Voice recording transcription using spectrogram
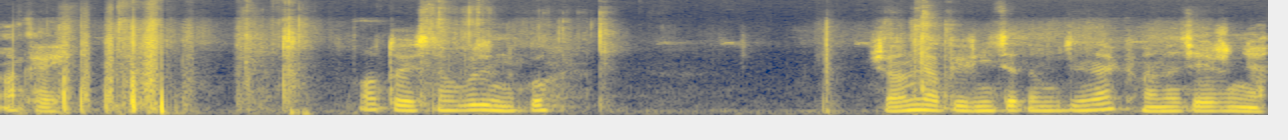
Okej. Okay. Oto jestem w budynku. Czy on miał piwnicę ten budynek? Mam nadzieję, że nie.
